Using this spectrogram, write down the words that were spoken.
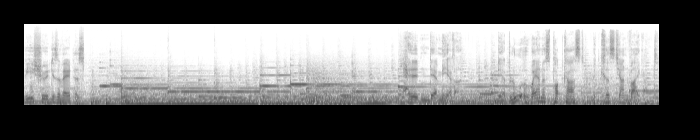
wie schön diese Welt ist. Helden der Meere. Der Blue Awareness Podcast mit Christian Weigand.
